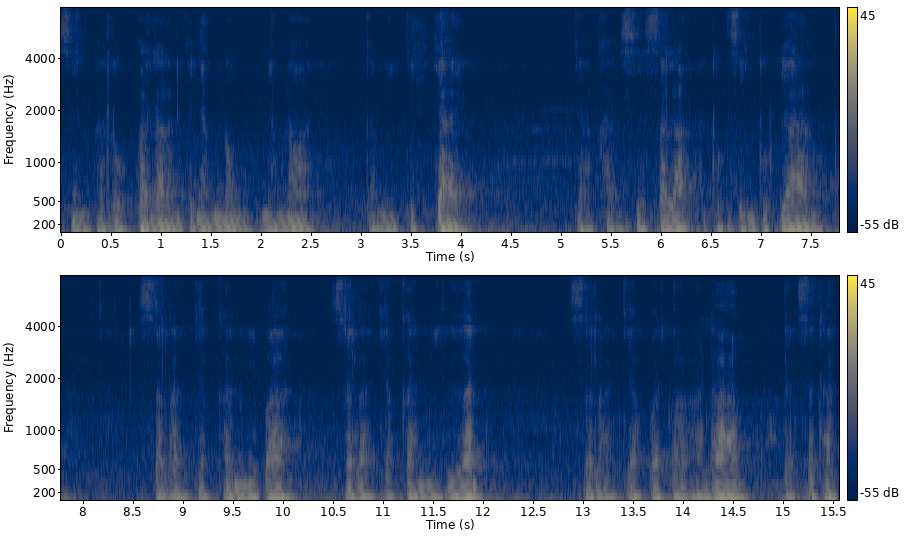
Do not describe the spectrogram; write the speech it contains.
เสียนพระลูกพระลานก็ยังหนุ่มยังน้อยก็มีจิตใจ อยากขาเสียสละทุกสิ่งทุกอย่าง สละจากการมีบ้าน สละจากการมีเฮือน สละจากวัดวาอาราม และสถาน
